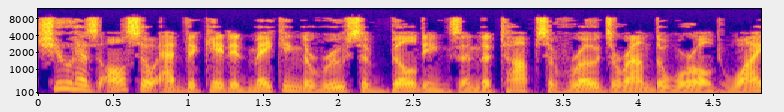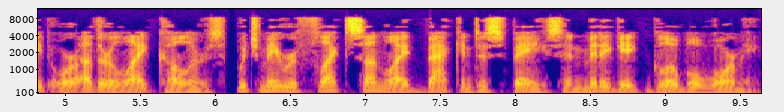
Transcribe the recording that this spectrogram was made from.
Chu has also advocated making the roofs of buildings and the tops of roads around the world white or other light colors, which may reflect sunlight back into space and mitigate global warming.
